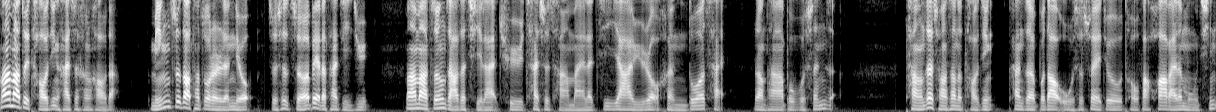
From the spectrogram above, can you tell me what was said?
妈妈对陶静还是很好的，明知道她做了人流，只是责备了她几句。妈妈挣扎着起来，去菜市场买了鸡鸭鱼肉，很多菜，让她补补身子。躺在床上的陶静看着不到五十岁就头发花白的母亲，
